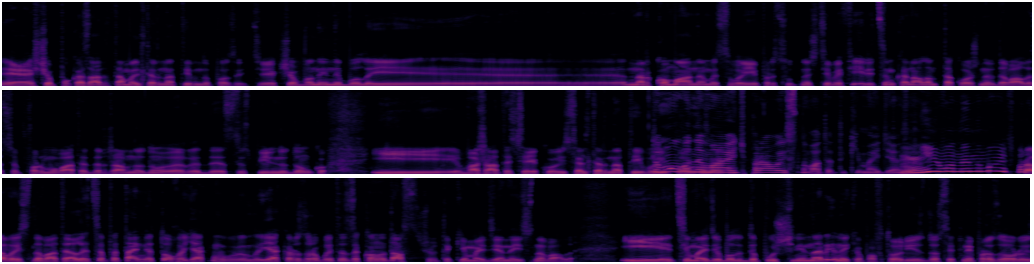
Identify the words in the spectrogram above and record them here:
е, щоб показати там альтернативну позицію. Якщо б вони не були е, наркоманами своєї присутності в ефірі, цим каналам також не вдавалося б формувати державну е, суспільну думку і вважатися якоюсь альтернативою. Тому вони мають право існувати такі медіа. Ні, вони не мають права існувати, але це питання того, як ми як розробити законодавство, щоб такі медіа не існували. І ці медіа були допущені на ринок, я повторюю, з досить непрозорою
